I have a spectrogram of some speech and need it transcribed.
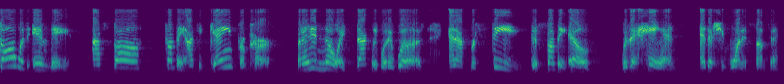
saw within me, I saw something I could gain from her, but I didn't know exactly what it was. And I perceived that something else was at hand and that she wanted something.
